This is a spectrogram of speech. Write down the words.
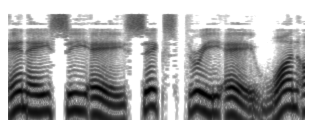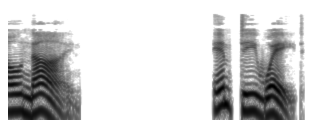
NACA 63A109 Empty weight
